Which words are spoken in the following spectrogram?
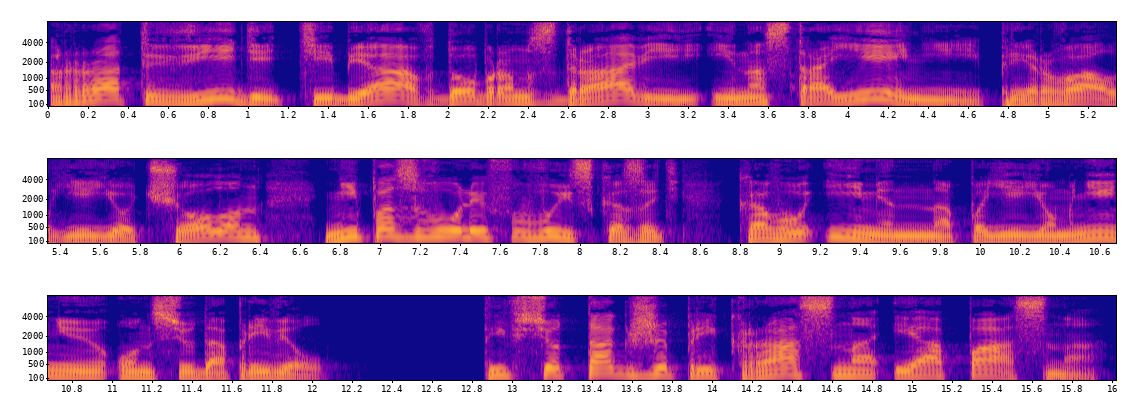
Рад видеть тебя в добром здравии и настроении, прервал ее Чолон, не позволив высказать, кого именно, по ее мнению, он сюда привел. Ты все так же прекрасна и опасна.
